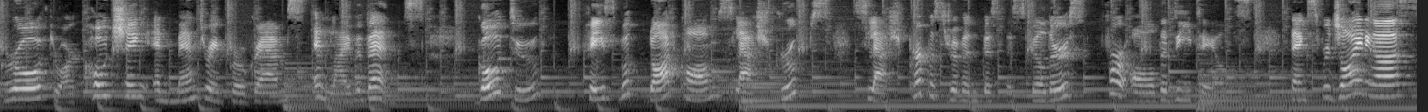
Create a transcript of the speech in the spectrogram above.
grow through our coaching and mentoring programs and live events. Go to facebook.com slash groups slash purpose driven business builders for all the details. Thanks for joining us.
